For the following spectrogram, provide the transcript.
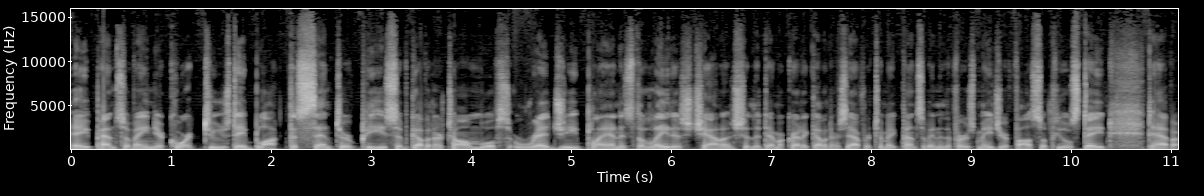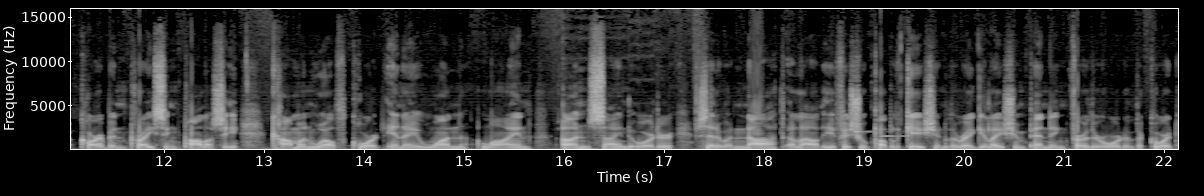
A Pennsylvania court Tuesday blocked the centerpiece of Governor Tom Wolf's RGGI plan. It's the latest challenge to the Democratic governor's effort to make Pennsylvania the first major fossil fuel state to have a carbon pricing policy. Commonwealth Court, in a one line, unsigned order, said it would not allow the official publication of the regulation pending further order of the court.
